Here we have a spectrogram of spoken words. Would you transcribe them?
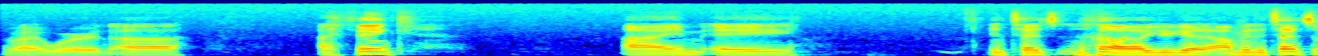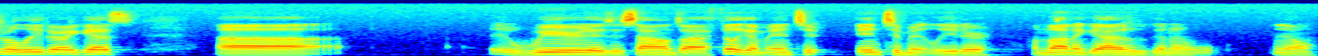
the right word. Uh, I think I'm a intention. No, you're good. I'm an intentional leader, I guess. Uh, weird as it sounds, I feel like I'm inti- intimate leader. I'm not a guy who's gonna, you know,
